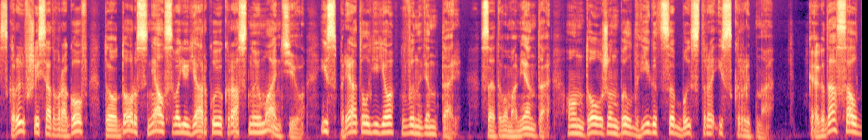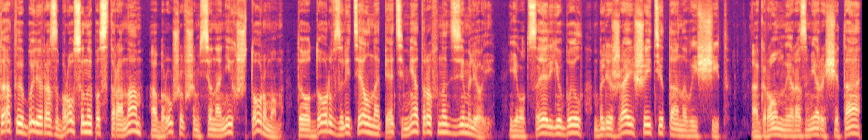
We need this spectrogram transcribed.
Скрывшись от врагов, Теодор снял свою яркую красную мантию и спрятал ее в инвентарь. С этого момента он должен был двигаться быстро и скрытно. Когда солдаты были разбросаны по сторонам, обрушившимся на них штормом, Теодор взлетел на пять метров над землей. Его целью был ближайший титановый щит. Огромные размеры щита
